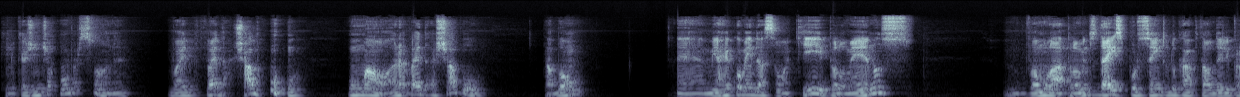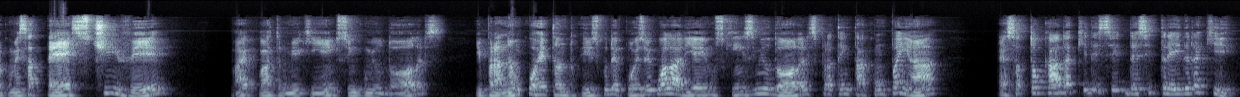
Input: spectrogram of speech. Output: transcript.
Aquilo que a gente já conversou, né? Vai, vai dar chabu. Uma hora vai dar chabu. Tá bom? É, minha recomendação aqui, pelo menos, vamos lá, pelo menos 10% do capital dele para começar teste e ver. Vai 4.500, 5 mil dólares. E para não correr tanto risco, depois eu igualaria aí uns 15 mil dólares para tentar acompanhar essa tocada aqui desse, desse trader aqui.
